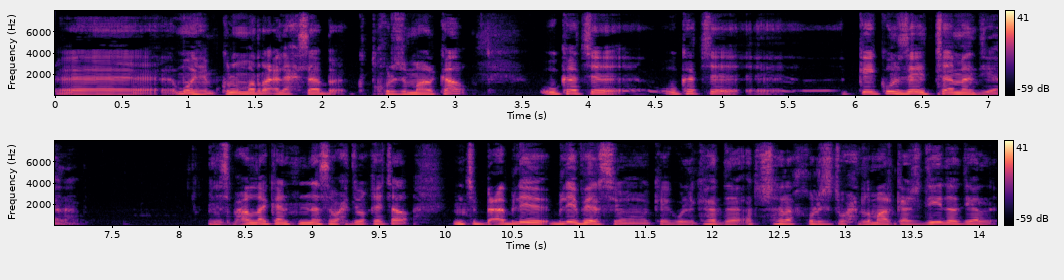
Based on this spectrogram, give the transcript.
المهم آه كل مرة على حساب تخرج ماركة وكت وكت كيكون زايد الثمن ديالها. سبحان الله كانت الناس واحد الوقيتة متبعة ب les ب les versions. كيقول لك هذا الشهر خرجت واحد الماركة جديدة ديال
